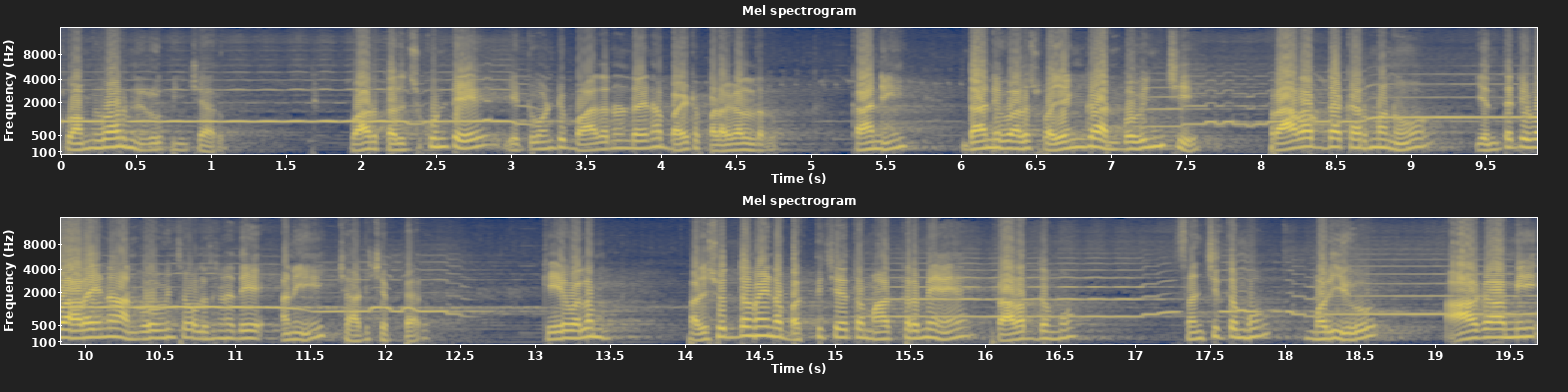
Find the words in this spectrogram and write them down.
స్వామివారు నిరూపించారు. వారు తలుచుకుంటే ఎటువంటి బాధ నుండైనా బయటపడగలరు. కానీ దాన్ని వారు స్వయంగా అనుభవించి ప్రారంధ కర్మను ఎంతటి వారైనా అనుభవించవలసినదే అని చాటి చెప్పారు. కేవలం పరిశుద్ధమైన భక్తి చేత మాత్రమే ప్రారంధము సంచితము మరియు ఆగామి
